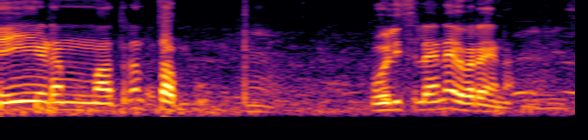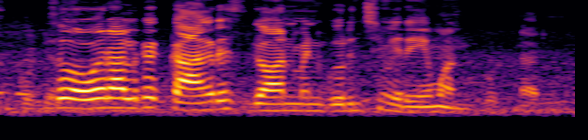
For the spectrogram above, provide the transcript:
చేయడం మాత్రం తప్పు. పోలీసులైనా ఎవరైనా. సో ఓవరాల్గా కాంగ్రెస్ గవర్నమెంట్ గురించి మీరు ఏమనుకుంటున్నారు?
